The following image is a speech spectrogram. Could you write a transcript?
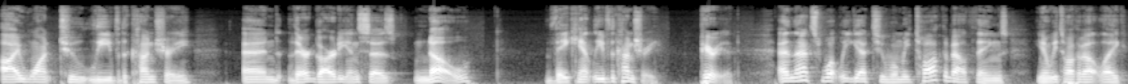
I want to leave the country, and their guardian says no, they can't leave the country, period. And that's what we get to when we talk about things. You know, we talk about like,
